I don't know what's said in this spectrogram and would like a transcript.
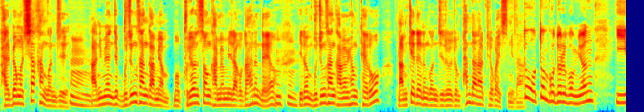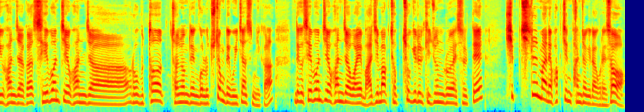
발병을 시작한 건지 음. 아니면 이제 무증상 감염, 뭐 불연성 감염이라고도 하는데요. 이런 무증상 감염 형태로 남게 되는 건지를 좀 판단할 필요가 있습니다. 또 어떤 보도를 보면 이 환자가 세 번째 환자로부터 전염된 걸로 추정되고 있지 않습니까? 근데 그 세 번째 환자와의 마지막 접촉일을 기준으로 했을 때 17일 만에 확진 판정이라고 그래서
